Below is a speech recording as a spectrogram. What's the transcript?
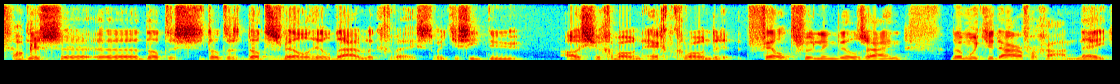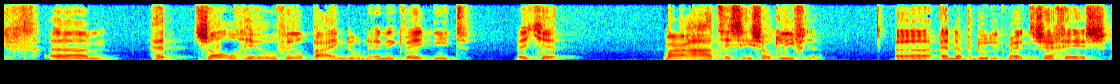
Okay. Dus uh, dat, is, dat, is, dat is wel heel duidelijk geweest. Want je ziet nu. Als je gewoon echt gewoon de veldvulling wil zijn, dan moet je daarvoor gaan. Nee, um, het zal heel veel pijn doen. En ik weet niet, weet je, waar haat is, is ook liefde. Uh, en daar bedoel ik mee te zeggen is,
